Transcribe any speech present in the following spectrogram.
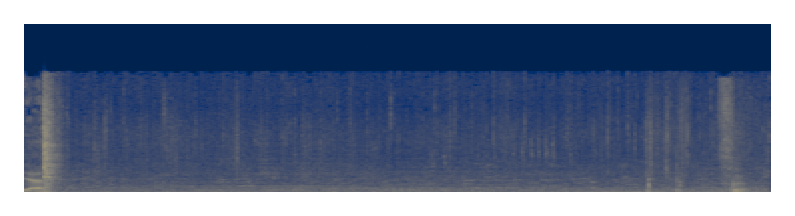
Yeah? Hmm.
